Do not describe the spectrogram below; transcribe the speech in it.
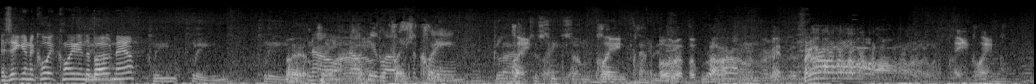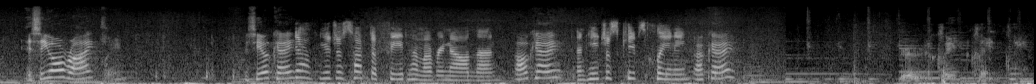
Is he gonna quit cleaning the boat now? Clean, clean, clean. No, no, he loves to clean. Glad Clean, to see clean, some clean, clean, clean. clean. Clean, clean. Is he all right? Clean. Is he okay? Yeah, you just have to feed him every now and then. Okay. And he just keeps cleaning. Okay. Clean, clean, clean.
